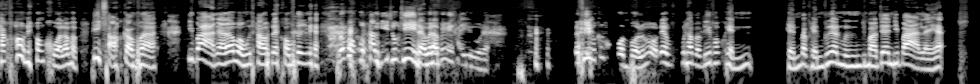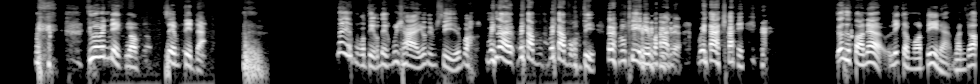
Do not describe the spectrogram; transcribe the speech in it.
ชักว่าวในห้องครัวแล้วแบบพี่สาวกลับมา ที่บ้านเนี่ยแล้วบอกมึงทำอะไรของมึงเนี่ย แล้วบอกกูทำอย่างนี้ทุกที่เนี่ยเวลาไม่มีใครอยู่เนี่ย แล้วพี่มันก็บ่นๆแล้วบอกเนี่ยกูทำแบบนี้เพราะเห็น เห็นแบบเห็นเพื่อนมึงมาเล่นที่บ้านอะไรเงี้ยคือมันเป็นเด็กแบบเสพติดอะน่าจะปกติของเด็กผู้ชายอายุสิบสี่หรือเปล่าไม่น่าไม่ทำไม่ทำปกติไม่ทำทุกที่ในบ้านเนี่ย ไม่น่าใช่ ก็คือตอนเนี้ยริกกับมอร์ตี้เนี่ย มันก็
